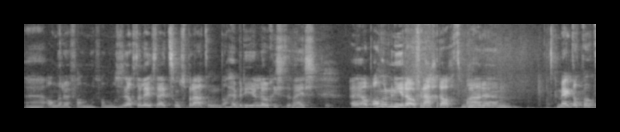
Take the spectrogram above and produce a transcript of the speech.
eh, anderen van, van onzezelfde leeftijd soms praat, dan, dan hebben die er logischerwijs eh op andere manieren over nagedacht. Maar Mhm. ehm, ik merk dat dat,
